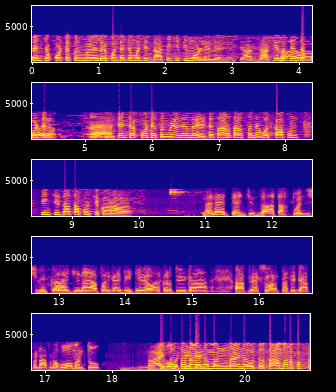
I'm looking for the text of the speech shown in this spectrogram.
त्यांच्या कोट्यातून मिळाले पण त्याच्यामध्ये जाती किती मोडलेले आहे? त्या जातीला हां, त्यांच्या कोट्यात त्यांच्या कोट्यातून मिळलेलं आहे. त्याचा अर्थ असा नाही होत का आपण त्यांची जात आपण स्वीकारावा? नाही नाही त्यांची जात आपण स्वीकारायची नाही. आपण काय भीती व्यवहार करतोय का? आपल्या स्वार्थासाठी आपण आपलं हो म्हणतो. नाही की बाबा तसं ठीक नाही आहे. ना मग नाही ना होत तसं आम्हाला फक्त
